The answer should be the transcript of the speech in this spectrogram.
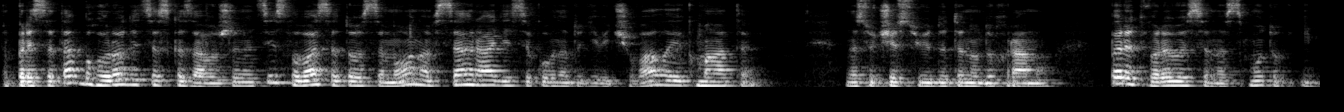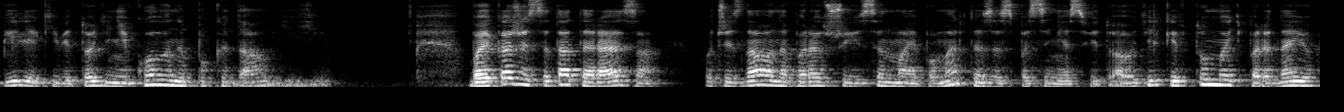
Пресвята Богородиця сказала, що на ці слова святого Симеона вся радість, яку вона тоді відчувала як мати, несучи свою дитину до храму, перетворилися на смуток і біль, які відтоді ніколи не покидали її. Бо, як каже свята Тереза, хоч і знала наперед, що її син має померти за спасіння світу, але тільки в ту мить перед нею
